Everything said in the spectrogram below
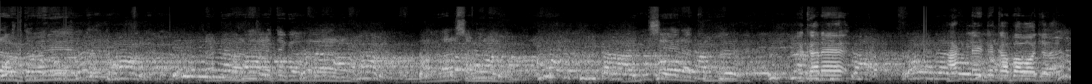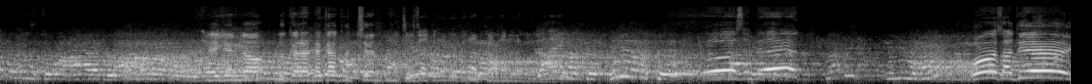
আমরা বর্তমানে থেকে আমরা সামনে এখানে হাঁটলে টাকা পাওয়া যায়। এই জন্য লোকেরা টাকা খুঁজছেন। ও ও সাদিক!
